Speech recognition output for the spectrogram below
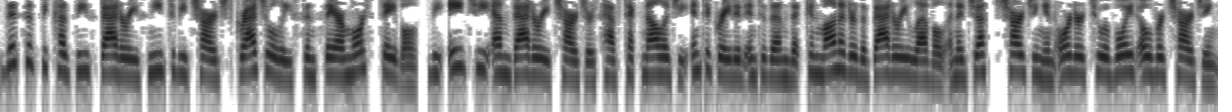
This is because these batteries need to be charged gradually since they are more stable. The AGM battery chargers have technology integrated into them that can monitor the battery level and adjust charging in order order to avoid overcharging.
